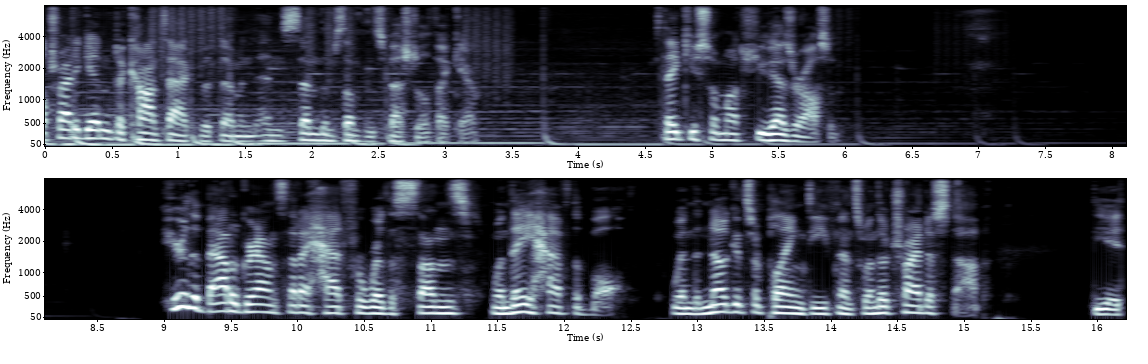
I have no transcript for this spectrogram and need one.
I'll try to get into contact with them and, and send them something special if I can. Thank you so much. You guys are awesome. Here are the battlegrounds that I had for where the Suns, when they have the ball, when the Nuggets are playing defense, when they're trying to stop the,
